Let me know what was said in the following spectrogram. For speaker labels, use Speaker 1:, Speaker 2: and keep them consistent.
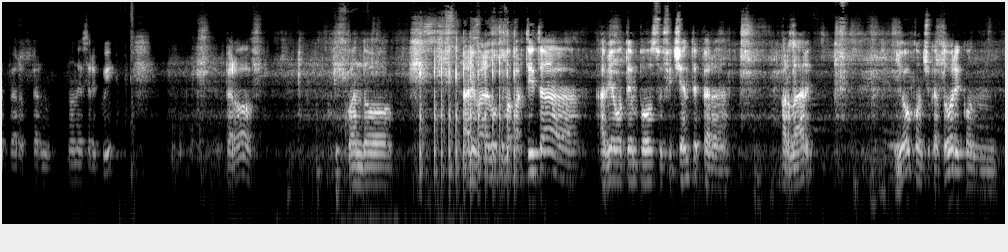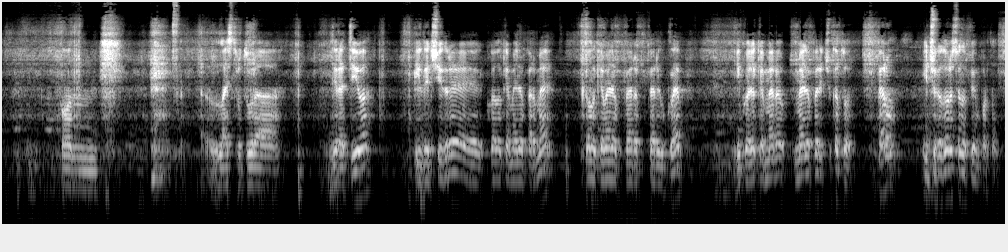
Speaker 1: ragione per, per non essere qui, però quando arrivare all'ultima partita abbiamo tempo sufficiente per parlare, io con i giocatori, con, con la struttura direttiva e decidere quello che è meglio per me, quello che è meglio per, per il club e quello che è meglio, meglio per i giocatori. Però i giocatori sono più importanti.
